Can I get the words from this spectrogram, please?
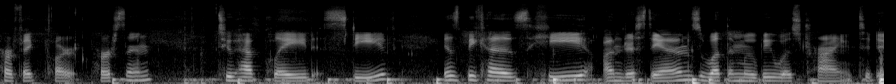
perfect per- person to have played Steve is because he understands what the movie was trying to do.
